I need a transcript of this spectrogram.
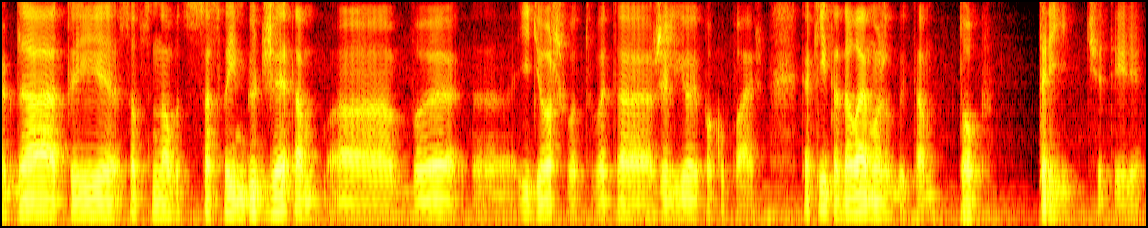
когда ты, собственно, вот со своим бюджетом э, в, э, идешь вот в это жилье и покупаешь. Какие-то, давай, может быть, там топ-3, 4.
